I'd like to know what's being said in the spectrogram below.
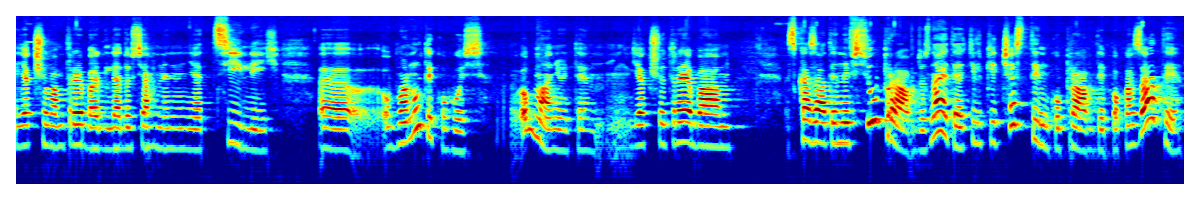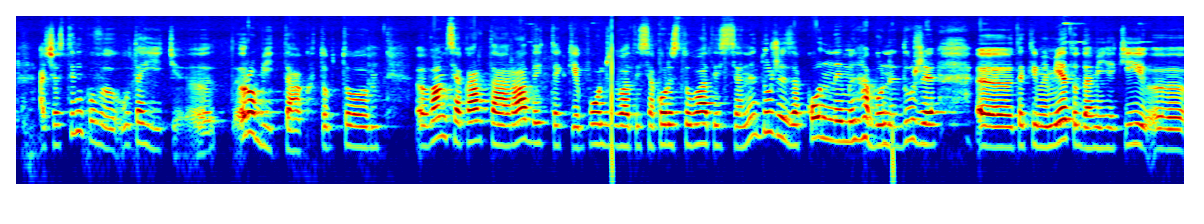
Якщо вам треба для досягнення цілей обманути когось, обманюйте. Якщо треба сказати не всю правду, знаєте, а тільки частинку правди показати, а частинку утаїть. Е, Робіть так. Тобто е, вам ця карта радить таки пользуватися, користуватися не дуже законними або не дуже е, такими методами, які е,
